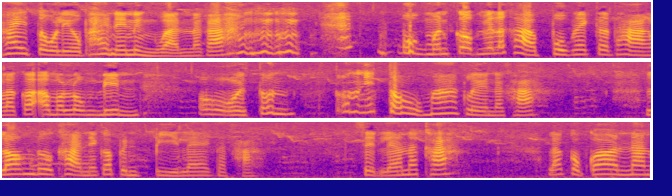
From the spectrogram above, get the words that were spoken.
ให้โตเร็วภายในหนึ่งวันนะคะ ปลูกเหมือนกบนี่แหละค่ะ ปลูกในกระถางแล้วก็เอามาลงดิน โอ้โหต้นต้นนี้โตมากเลยนะคะ ลองดูค่ะนี่ก็เป็นปีแรกนะคะ เสร็จแล้วนะคะ แล้วกบก็นั่น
